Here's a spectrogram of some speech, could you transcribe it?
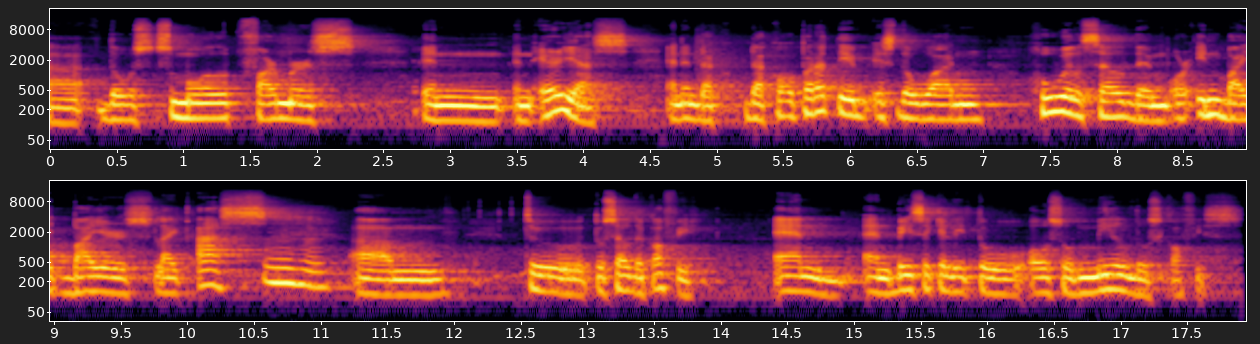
uh, those small farmers in, in areas. And then the, the cooperative is the one who will sell them or invite buyers like us um, to, to sell the coffee. And, and basically to also mill those coffees.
